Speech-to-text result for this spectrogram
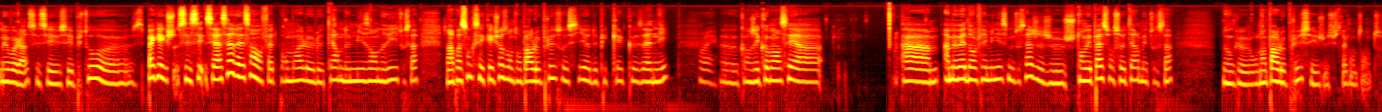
mais voilà, c'est- plutôt. euh, c'est pas quelque chose. c'est- C'est c'est assez récent en fait pour moi le, le terme de misandrie, tout ça. J'ai l'impression que c'est quelque chose dont on parle plus aussi euh, depuis quelques années. Ouais. Euh, quand j'ai commencé à, à, à me mettre dans le féminisme, tout ça, je, je, je tombais pas sur ce terme et tout ça. Donc on en parle plus et je suis très contente.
